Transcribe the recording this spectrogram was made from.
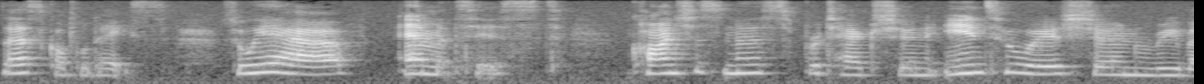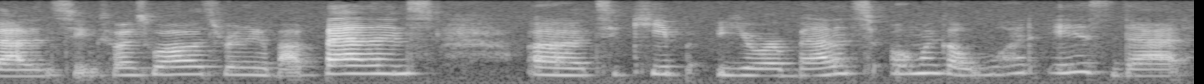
last couple days. So we have Amethyst, consciousness, protection, intuition, rebalancing. So as well, it's really about balance, uh, to keep your balance. Oh my god, what is that?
